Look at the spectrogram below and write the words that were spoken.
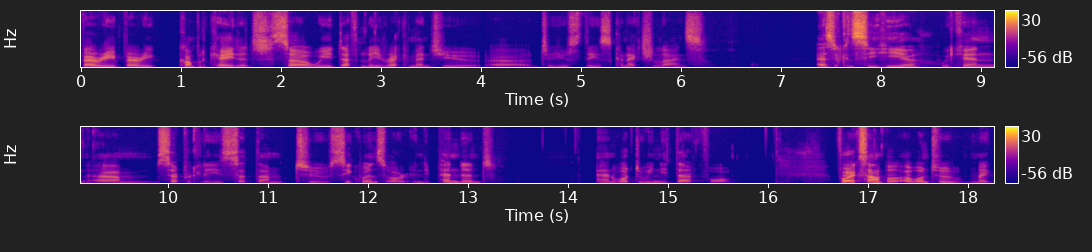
very, very complicated. So we definitely recommend you uh, to use these connection lines. As you can see here, we can um, separately set them to sequence or independent. And what do we need that for? For example, I want to make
